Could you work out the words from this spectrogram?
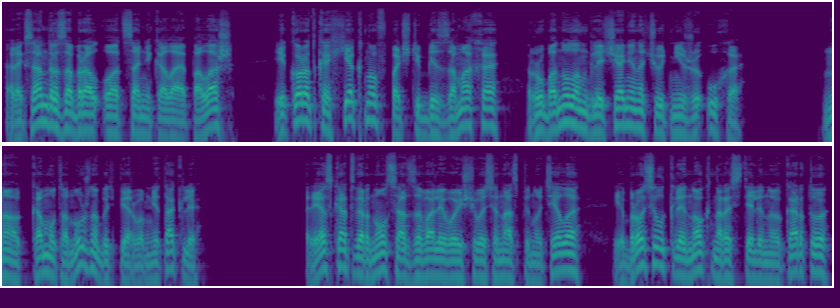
Александр забрал у отца Николая палаш и, коротко хекнув, почти без замаха, рубанул англичанина чуть ниже уха. Но кому-то нужно быть первым, не так ли? Резко отвернулся от заваливающегося на спину тела и бросил клинок на расстеленную карту,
